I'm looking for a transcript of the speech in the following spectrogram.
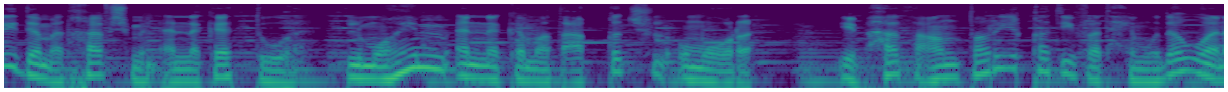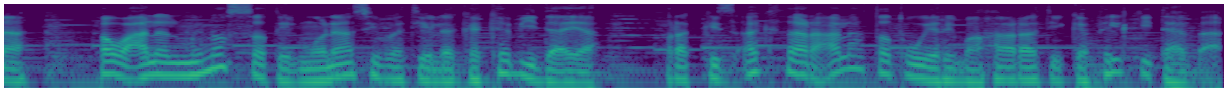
لذا ما تخافش من أنك تتوه. المهم أنك ما تعقدش الأمور. ابحث عن طريقة فتح مدونة أو على المنصة المناسبة لك كبداية. ركز أكثر على تطوير مهاراتك في الكتابة.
